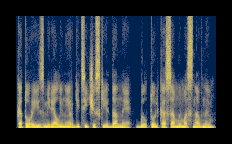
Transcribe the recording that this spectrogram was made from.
который измерял энергетические данные, был только самым основным.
